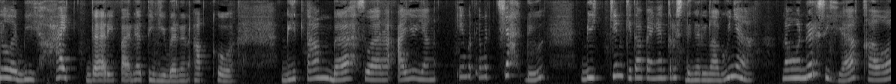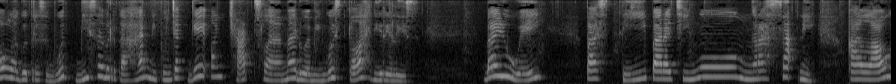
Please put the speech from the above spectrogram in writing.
Ini lebih high daripada tinggi badan aku. Ditambah suara Ayu yang imut-imut syahdu, bikin kita pengen terus dengerin lagunya. No wonder sih ya kalau lagu tersebut bisa bertahan di puncak Gay on Chart selama dua minggu setelah dirilis. By the way, pasti para cingu ngerasa nih kalau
